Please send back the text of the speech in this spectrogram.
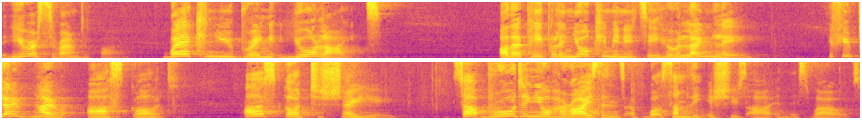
that you are surrounded by? Where can you bring your light? Are there people in your community who are lonely if you don't know, ask God. Ask God to show you. Start broadening your horizons of what some of the issues are in this world.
